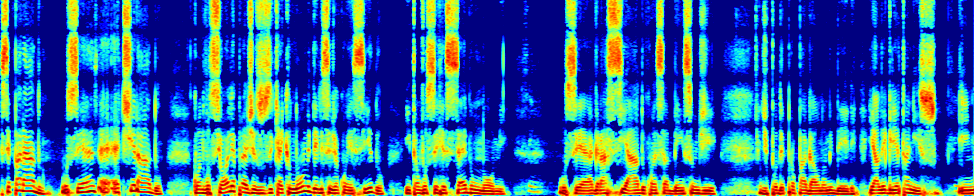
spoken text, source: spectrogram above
separado, você é, é- é tirado. Quando você olha para Jesus e quer que o nome dele seja conhecido, então você recebe um nome. Sim. Você é agraciado com essa bênção de, de poder propagar o nome dele. E a alegria está nisso. Em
